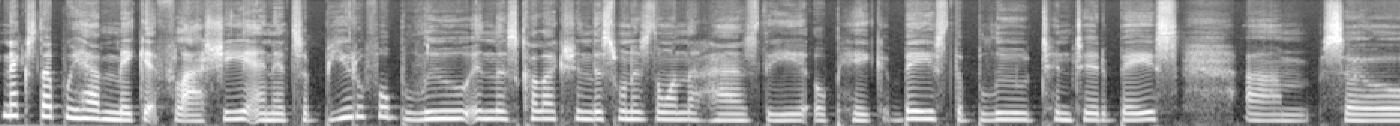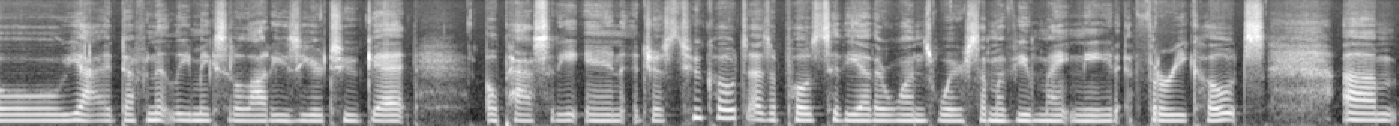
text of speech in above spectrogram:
Next up we have Make It Flashy and it's a beautiful blue in this collection. This one is the one that has the opaque base, the blue tinted base. Um, so yeah, it definitely makes it a lot easier to get opacity in just two coats as opposed to the other ones where some of you might need three coats. Um,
